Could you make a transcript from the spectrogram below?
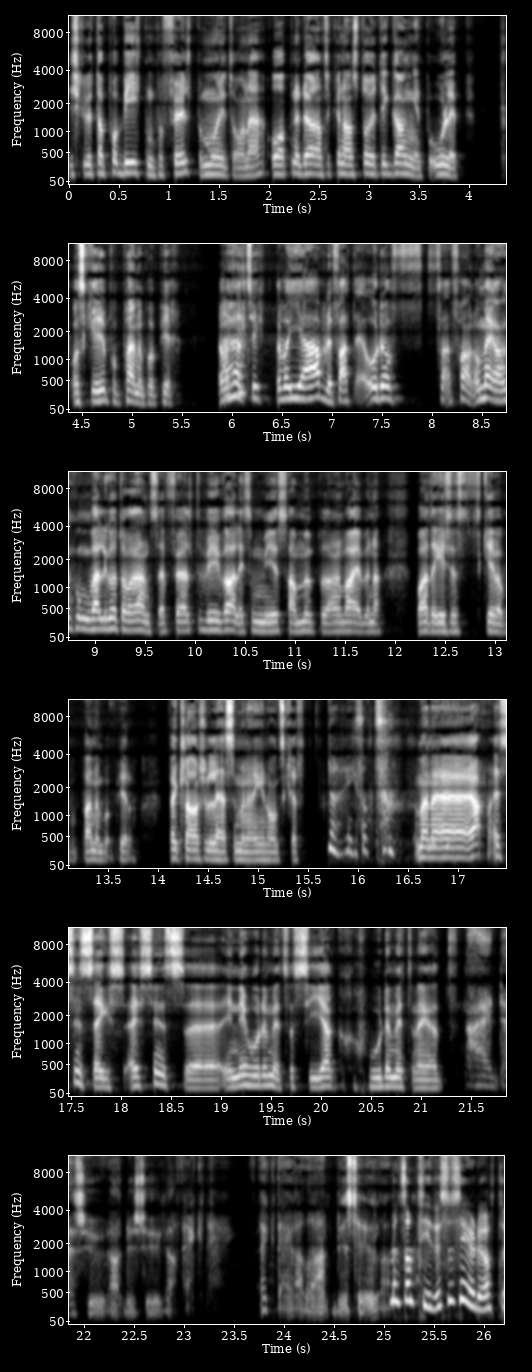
vi skulle ta på beaten på fullt på monitorene, åpne døren, så kunne han stå ute i gangen på Olip og skrive på penn og papir. Det var helt sykt. Det var jævlig fett. Og da faen, og meg og han kom veldig godt overens. Jeg følte vi var liksom mye samme på den viben. da. Bare at jeg ikke skriver på penn og papir. da. For jeg klarer ikke å lese min egen håndskrift. Ja, ikke sant. Men ja, jeg syns, jeg, jeg syns uh, inni hodet mitt så sier hodet mitt til meg at Nei, det suger, du suger, Fikk deg. Fuck deg, Adrian, du suger. Men samtidig så sier du jo at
